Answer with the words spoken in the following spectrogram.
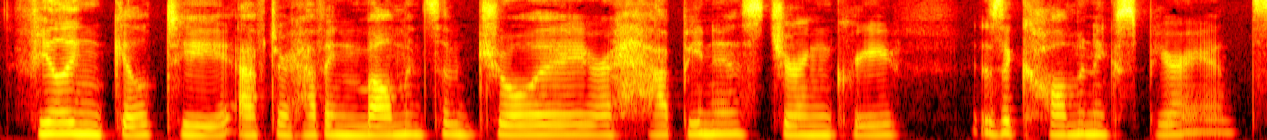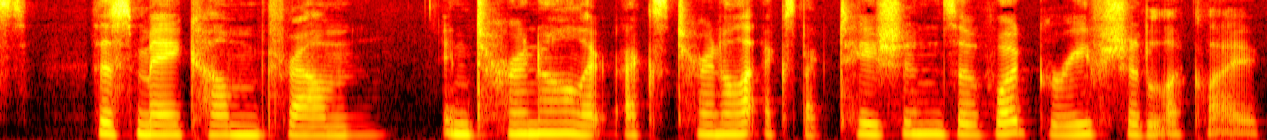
Feeling guilty after having moments of joy or happiness during grief is a common experience. This may come from internal or external expectations of what grief should look like.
